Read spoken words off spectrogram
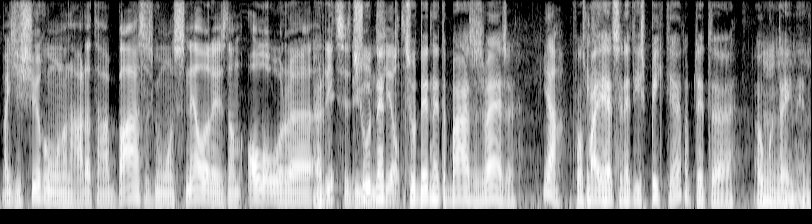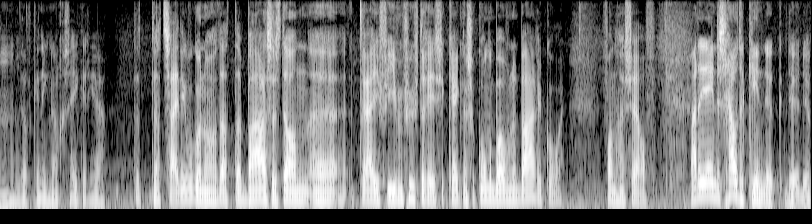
Maar je ziet gewoon aan haar dat haar basis gewoon sneller is dan alle oren uh, rietsen die het net, zou dit net de basis wijzen? Ja, Volgens mij heeft ze net iets piekt hè, op dit eh ook meteen. mm, dat ken ik nog, zeker, ja. Dat, dat zei ik ook nog, dat de basis dan eh 3,54 is. Ik kijk een seconde boven het baanrecord van haarzelf. Maar de Schouten kind de, de, de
